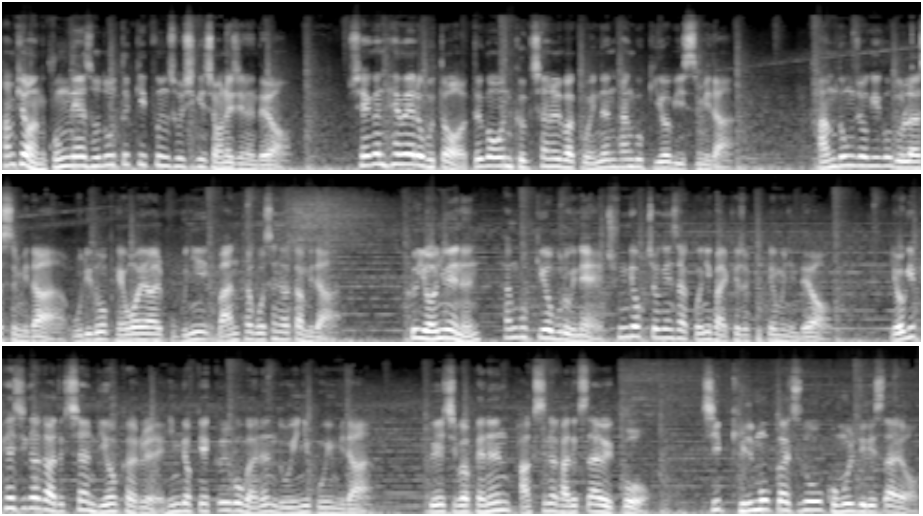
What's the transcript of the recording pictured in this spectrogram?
한편 국내에서도 뜻깊은 소식이 전해지는데요. 최근 해외로부터 뜨거운 극찬을 받고 있는 한국 기업이 있습니다. 감동적이고 놀랐습니다. 우리도 배워야 할 부분이 많다고 생각합니다. 그 연휴에는 한국 기업으로 인해 충격적인 사건이 밝혀졌기 때문인데요. 여기 폐지가 가득 찬 리어카를 힘겹게 끌고 가는 노인이 보입니다. 그의 집 앞에는 박스가 가득 쌓여 있고 집 길목까지도 고물들이 쌓여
